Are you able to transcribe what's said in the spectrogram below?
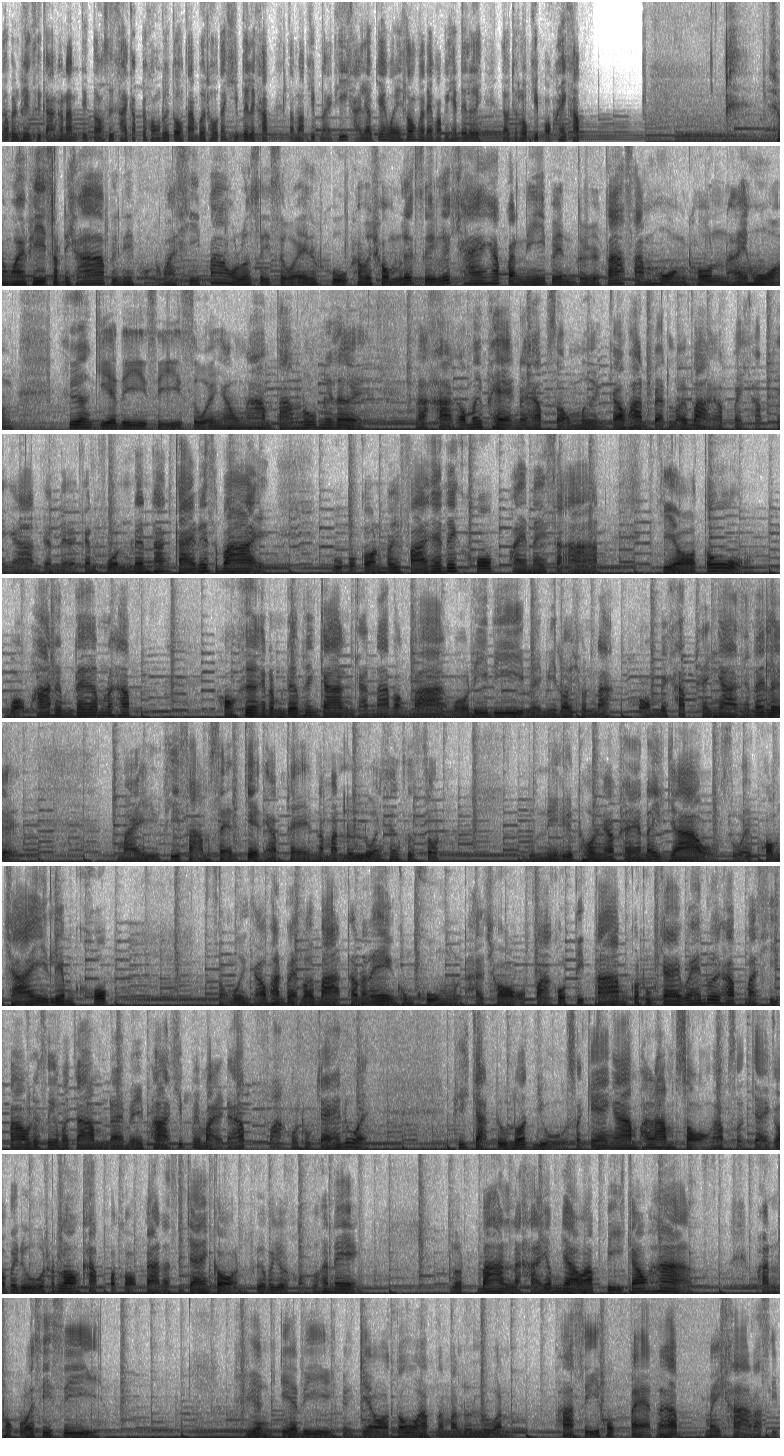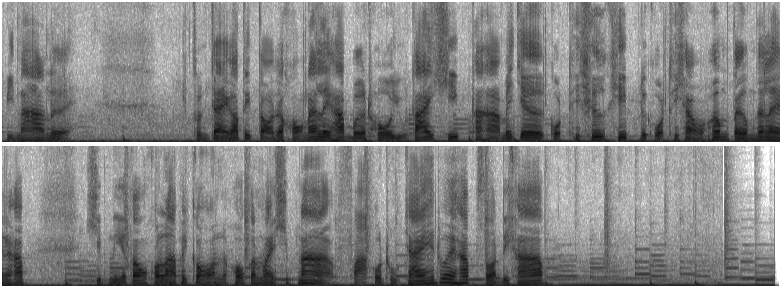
เราเป็นเพียงสื่อกลางเท่านั้นติดต่อซื้อขายกับเจ้าของโดยตรงตามเบอร์โทรใต้คลิปได้เลยครับสำหรับคลิปไหนที่ขายแล้วแจ้งไว้ในช่องแสดงความคิดเห็นได้เลย เราจะลบคลิปออกให้ครับช่องวายพีสวัสดีครับวันนี้ผมก็มาชี้เป้ารถสวยๆถูกๆท่านผู้ชมเลือกซื้อเลือกใช้ครับกันนี้เป็น Toyota 3 ห่วงทนหายห่วง เครื่องเกียร์ดีสีสวยเงางามตามรูปนี้เลย ราคาก็ไม่แพงนะครับ 29,800 บาทครับไปขับใช้งานกันแดดกันฝนเดินทางไกลได้สบาย อุปกรณ์ไฟฟ้าใช้ได้ครบภายในสะอาด เกียร์ออโต้เบาะผ้าเดิมๆนะครับ ของเครื่องกันเดิมๆเช่นกันกันหน้าบางๆบอดี้ดีไม่มีรอยชนหนัก พร้อมไปขับใช้งานกันได้เลยไม่อยู่ที่ 3 7 0 0 0ครับ ใช้น้ำมันล้วนๆเครื่องสดๆรุ่นนี้อึดทนครับ ใช้กันได้อีกยาว สวยพร้อมใช้เลี่ยมครบ 29,800 บาท เท่านั้นเองคุ้มๆ ถ้าชอบฝากกดติดตามกดถูกใจไว้ให้ด้วยครับ มาชี้เป้าเลือกซื้อประจำได้ไม่พลาดคลิปใหม่ๆนะครับ ฝากกดถูกใจให้ด้วย พิกัดดูรถอยู่สแกงามพระรามสองครับ สนใจก็ไปดูทดลองขับประกอบการตัดสินใจก่อน เพื่อประโยชน์ของตัวท่านเอง รถบ้านราคาย่อมเยาวครับ ปี 95 1,600ซีซีเครื่องเกียร์ดีเป็นเกียร์ออโต้ครับน้ำมันล้วนๆภาษี 68 นะครับ ไม่ขาดภาษีปีหน้าเลย สนใจก็ติดต่อเจ้าของได้เลยครับ เบอร์โทรอยู่ใต้คลิป ถ้าหาไม่เจอกดที่ชื่อคลิป หรือกดที่คำว่าเพิ่มเติมได้เลยนะครับ คลิปนี้ต้องขอลาไปก่อน แล้วพบกันใหม่คลิปหน้า ฝากกดถูกใจให้ด้วยครับ สวัสดีครับ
